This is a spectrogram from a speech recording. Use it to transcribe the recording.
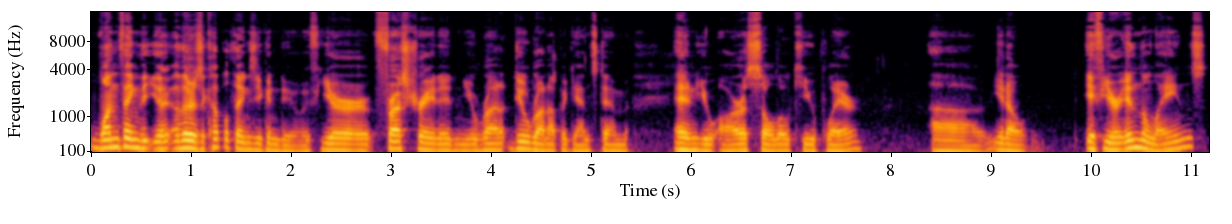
one thing that you, there's a couple things you can do. If you're frustrated and you run do run up against him, and you are a solo queue player. Uh, you know, if you're in the lanes,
